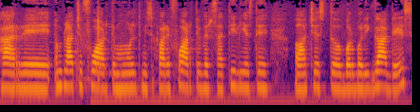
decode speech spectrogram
care îmi place foarte mult, mi se pare foarte versatil, este acest Burberry Goddess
